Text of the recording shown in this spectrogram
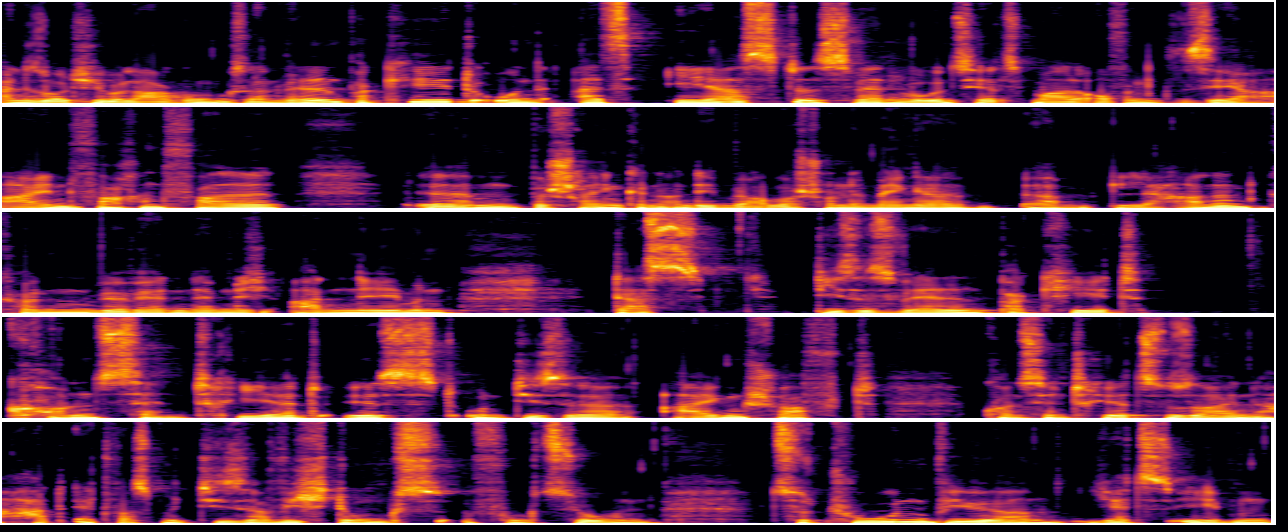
eine solche Überlagerung ist ein Wellenpaket. Und als erstes werden wir uns jetzt mal auf einen sehr einfachen Fall ähm, beschränken, an dem wir aber schon eine Menge ähm, lernen können. Wir werden nämlich annehmen, dass dieses Wellenpaket konzentriert ist und diese Eigenschaft konzentriert zu sein, hat etwas mit dieser Wichtungsfunktion zu tun, wie wir jetzt eben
